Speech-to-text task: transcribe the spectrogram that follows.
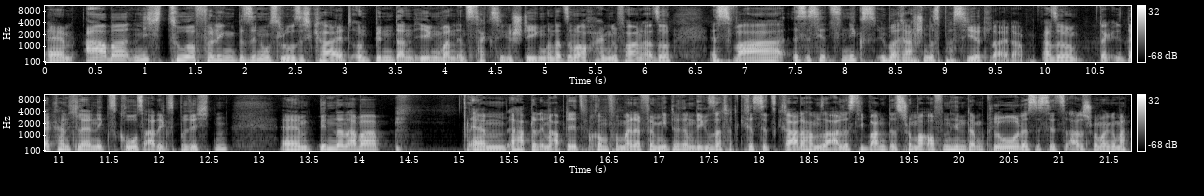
ähm, aber nicht zur völligen Besinnungslosigkeit und bin dann irgendwann ins Taxi gestiegen und dann sind wir auch heimgefahren. Also es war, es ist jetzt nichts Überraschendes passiert leider. Also da, da kann ich leider nichts Großartiges berichten. Ähm, bin dann aber ähm, habe dann immer Updates bekommen von meiner Vermieterin, die gesagt hat, Chris, jetzt gerade haben sie alles, die Wand ist schon mal offen hinterm Klo, das ist jetzt alles schon mal gemacht,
